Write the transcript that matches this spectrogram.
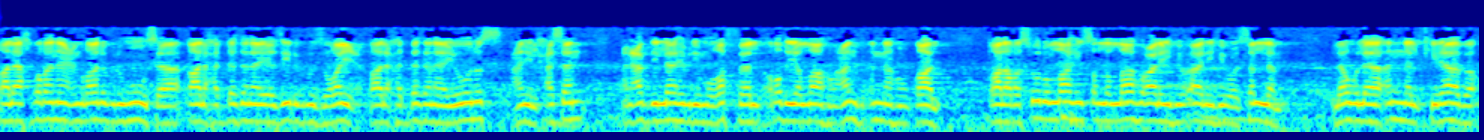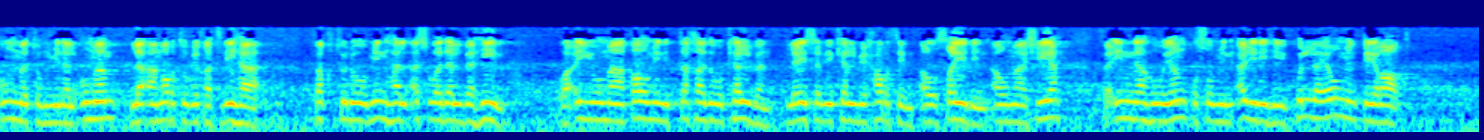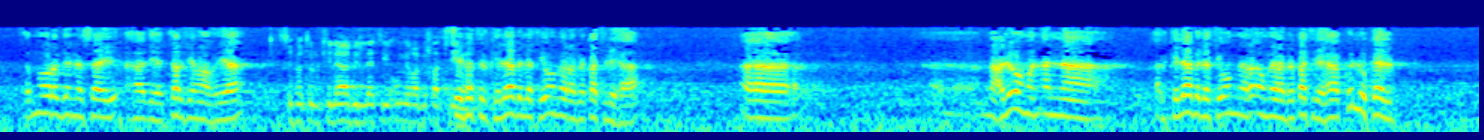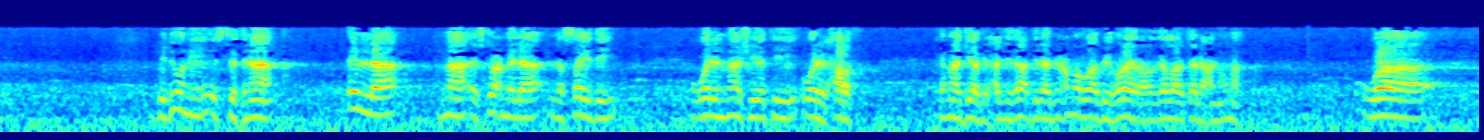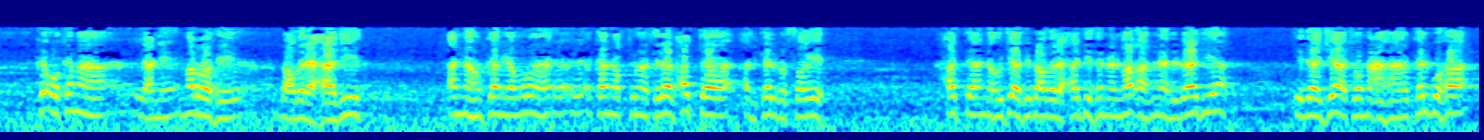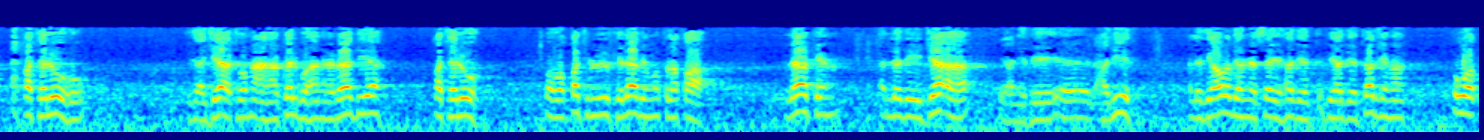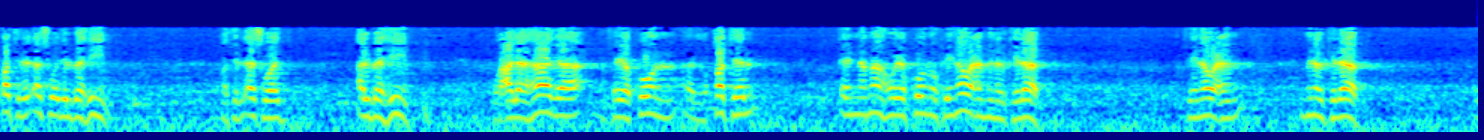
قال أخبرنا عمران بن موسى قال حدثنا يزيد بن زريع قال حدثنا يونس عن الحسن عن عبد الله بن مغفل رضي الله عنه أنه قال قال رسول الله صلى الله عليه وآله وسلم لولا أن الكلاب أمة من الأمم لأمرت بقتلها فاقتلوا منها الأسود البهيم وأيما قوم اتخذوا كلبا ليس بكلب حرث أو صيد أو ماشية فإنه ينقص من أجره كل يوم قيراط ثم ورد النسائي هذه الترجمة وهي صفة الكلاب التي أمر بقتلها. صفة الكلاب التي أمر بقتلها. آه، آه، معلوم أن الكلاب التي أمر, أمر بقتلها كل كلب بدون استثناء إلا ما استعمل للصيد وللماشية وللحرث كما جاء في حديث عبد الله بن عمر وأبي هريرة رضي الله تعالى عنهما. و وكما يعني مر في بعض الأحاديث أنهم كانوا يأمرون كانوا يقتلون الكلاب حتى الكلب الصغير. حتى أنه جاء في بعض الأحاديث أن المرأة من أهل البادية إذا جاءت ومعها كلبها قتلوه. إذا جاءت ومعها كلبها من البادية قتلوه. وهو قتل للكلاب مطلقا. لكن الذي جاء يعني في الحديث الذي أورده النسائي هذه الترجمة هو قتل الأسود البهيم. قتل الأسود البهيم. وعلى هذا فيكون القتل إنما هو يكون في نوع من الكلاب. في نوع من الكلاب.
